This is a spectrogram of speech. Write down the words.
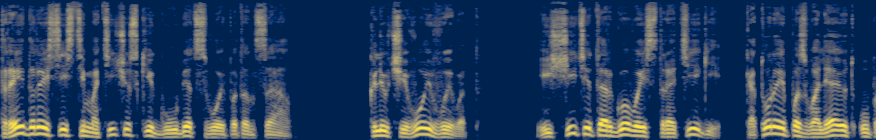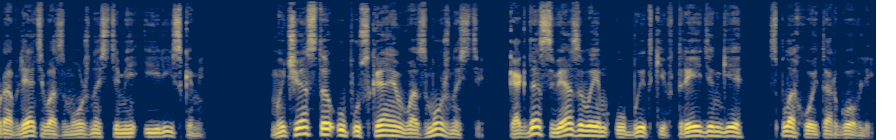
трейдеры систематически губят свой потенциал. Ключевой вывод. Ищите торговые стратегии, которые позволяют управлять возможностями и рисками. Мы часто упускаем возможности, когда связываем убытки в трейдинге с плохой торговлей.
